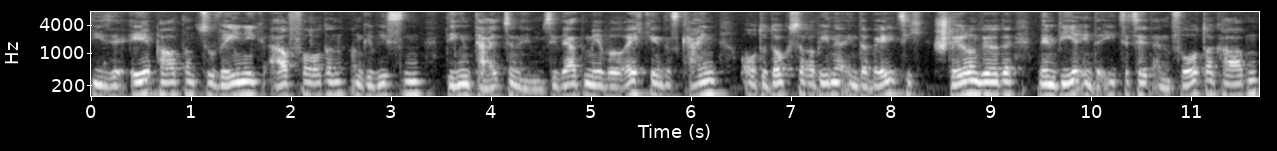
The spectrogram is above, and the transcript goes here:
diese Ehepartner zu wenig auffordern, an gewissen Dingen teilzunehmen. Sie werden mir wohl recht geben, dass kein orthodoxer Rabbiner in der Welt sich stören würde, wenn wir in der ICZ einen Vortrag haben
